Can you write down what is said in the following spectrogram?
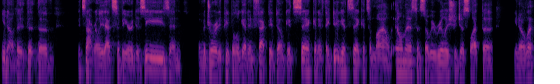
you know the the the it's not really that severe a disease and the majority of people who get infected don't get sick and if they do get sick it's a mild illness and so we really should just let the you know let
